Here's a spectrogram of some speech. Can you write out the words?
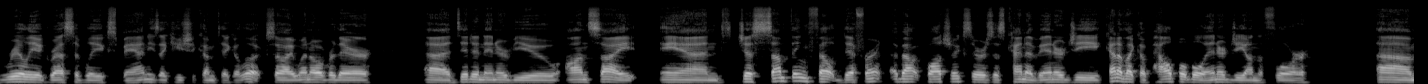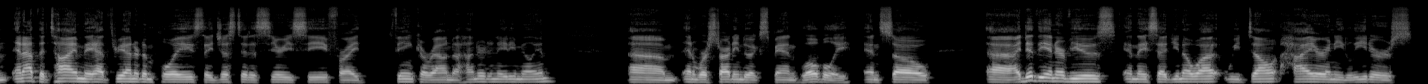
really aggressively expand. He's like, you should come take a look. So I went over there, uh, did an interview on site, and just something felt different about Qualtrics. There was this kind of energy, kind of like a palpable energy on the floor. Um, and at the time, they had 300 employees. They just did a Series C for I think around 180 million, um, and we're starting to expand globally. And so uh, I did the interviews and they said, you know what, we don't hire any leaders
